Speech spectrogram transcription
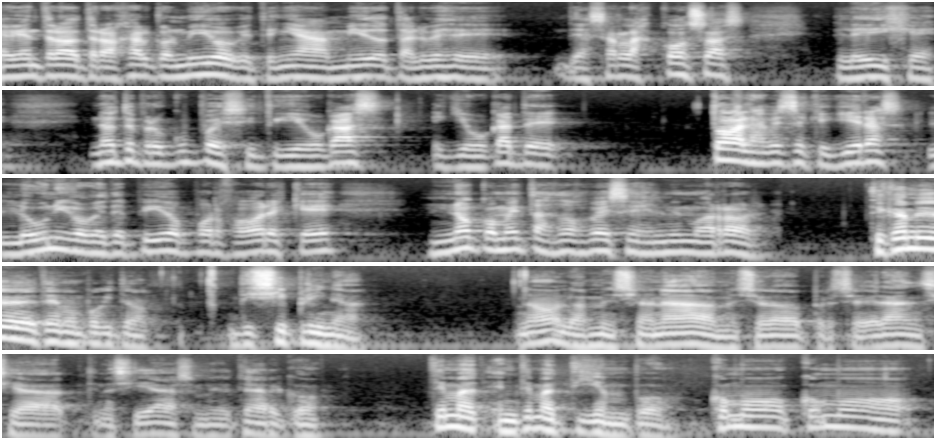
había entrado a trabajar conmigo, que tenía miedo tal vez de, hacer las cosas, le dije, no te preocupes si te equivocás, equivocate todas las veces que quieras, lo único que te pido por favor es que no cometas dos veces el mismo error. Te cambio de tema un poquito. Disciplina, ¿no? Lo has mencionado, has mencionado perseverancia, tenacidad, sos medio terco. Tema, en tema tiempo, ¿cómo, cómo,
